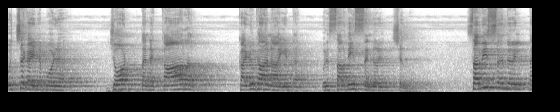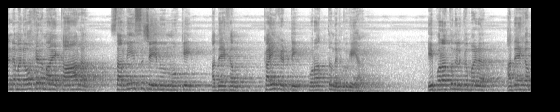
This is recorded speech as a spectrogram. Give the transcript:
ഉച്ച കഴിഞ്ഞപ്പോൾ ജോൺ തന്റെ കാറ് കഴുകാനായിട്ട് ഒരു സർവീസ് സെന്ററിൽ ചെന്നു. സർവീസ് സെന്ററിൽ തന്റെ മനോഹരമായ കാറ് സർവീസ് ചെയ്യുന്നത് നോക്കി അദ്ദേഹം കൈകെട്ടി പുറത്തു നിൽക്കുകയാണ്. ഈ പുറത്ത് നിൽക്കുമ്പോൾ അദ്ദേഹം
